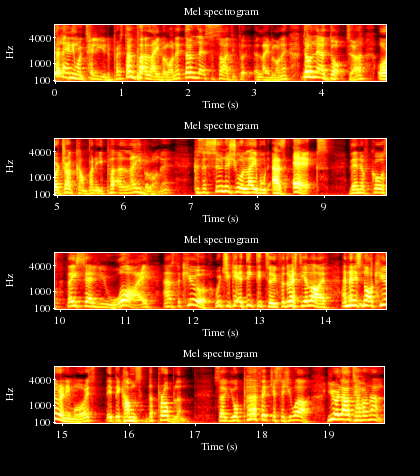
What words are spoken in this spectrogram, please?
Don't let anyone tell you you're depressed. Don't put a label on it. Don't let society put a label on it. Don't let a doctor or a drug company put a label on it. Because as soon as you're labeled as X, then of course they sell you Y as the cure, which you get addicted to for the rest of your life, and then it's not a cure anymore. It's, it becomes the problem. So you're perfect just as you are. You're allowed to have a rant.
